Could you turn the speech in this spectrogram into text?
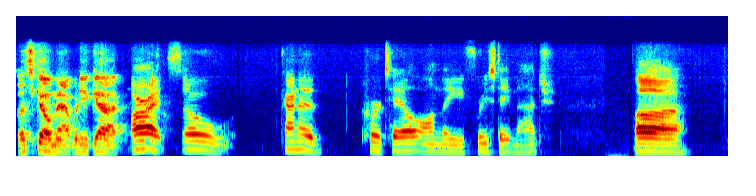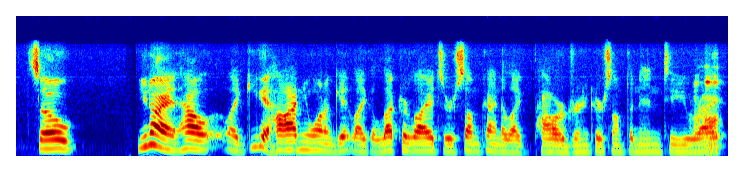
let's go, Matt. What do you got? All right, so kind of curtail on the free state match. Uh, so you know how like you get hot and you want to get like electrolytes or some kind of like power drink or something into you, Uh-huh. right?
